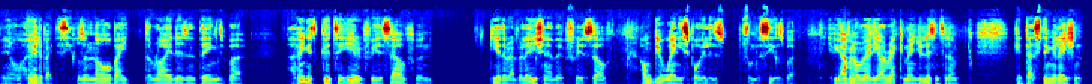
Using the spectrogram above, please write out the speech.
you know, heard about the seals and know about the riders and things, but I think it's good to hear it for yourself and hear the revelation of it for yourself. I won't give away any spoilers from the seals, but if you haven't already, I recommend you listen to them. Get that stimulation.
